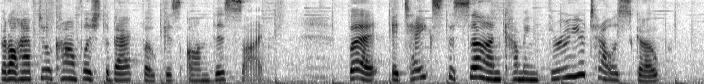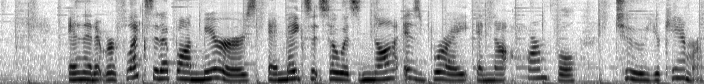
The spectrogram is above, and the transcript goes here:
but I'll have to accomplish the back focus on this side. But it takes the sun coming through your telescope and then it reflects it up on mirrors and makes it so it's not as bright and not harmful to your camera.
